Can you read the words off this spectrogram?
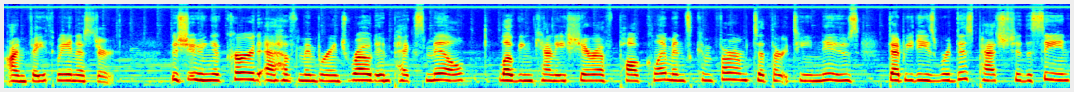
I'm Faith Bannister. The shooting occurred at Huffman Branch Road in Peck's Mill. Logan County Sheriff Paul Clemens confirmed to 13 News deputies were dispatched to the scene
